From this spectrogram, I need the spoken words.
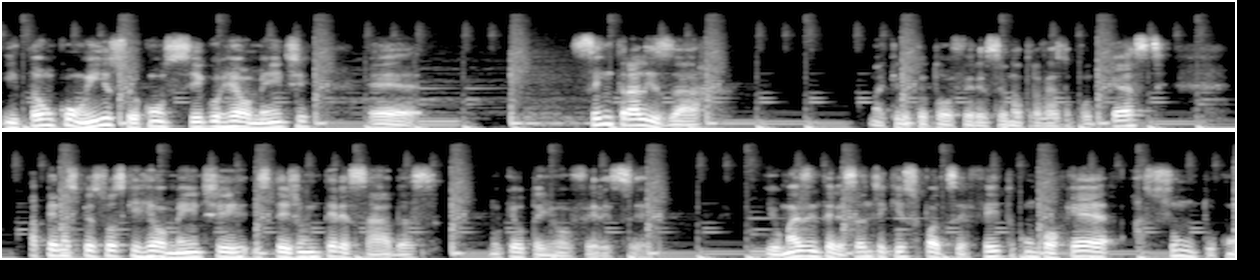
Então, com isso, eu consigo realmente é, centralizar naquilo que eu estou oferecendo através do podcast apenas pessoas que realmente estejam interessadas no que eu tenho a oferecer. E o mais interessante é que isso pode ser feito com qualquer assunto, com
